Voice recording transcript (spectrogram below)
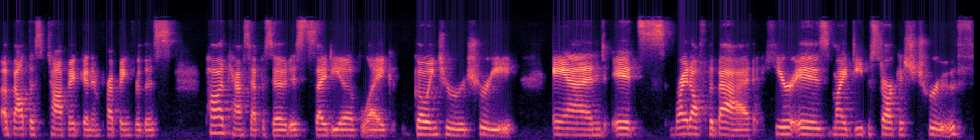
about this topic and in prepping for this podcast episode is this idea of like going to a retreat. And it's right off the bat here is my deepest darkest truth.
